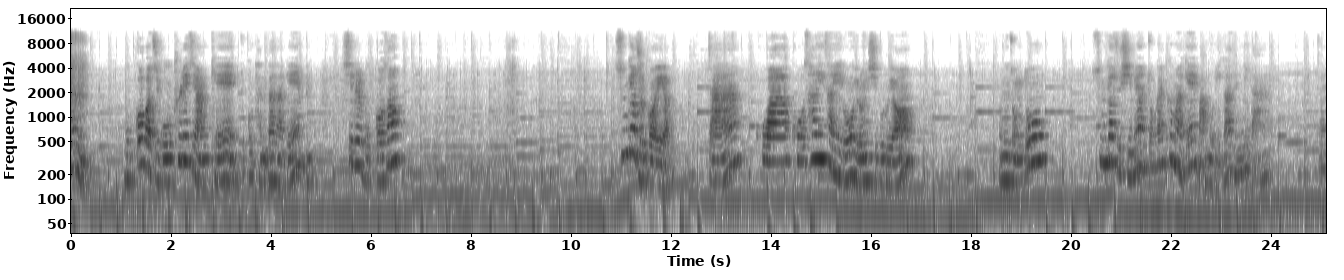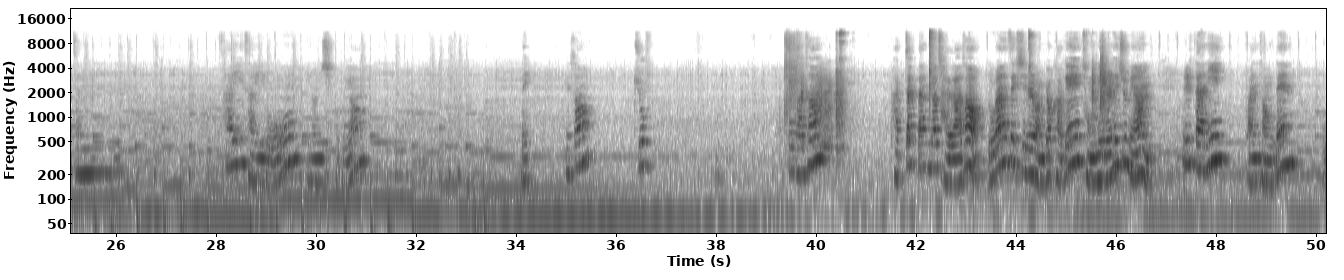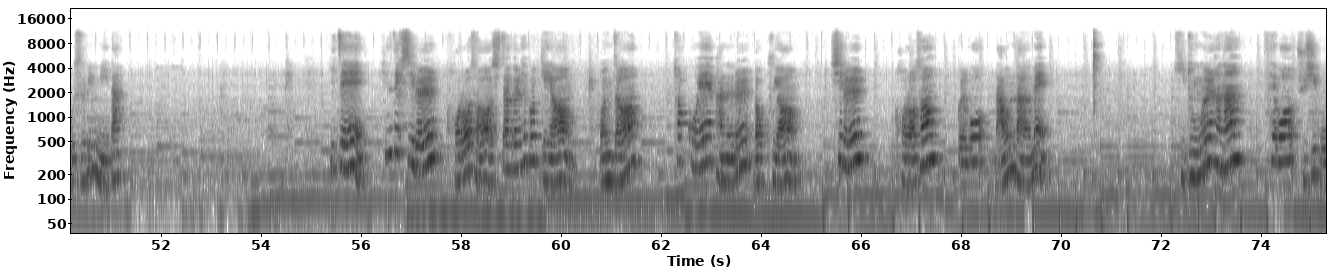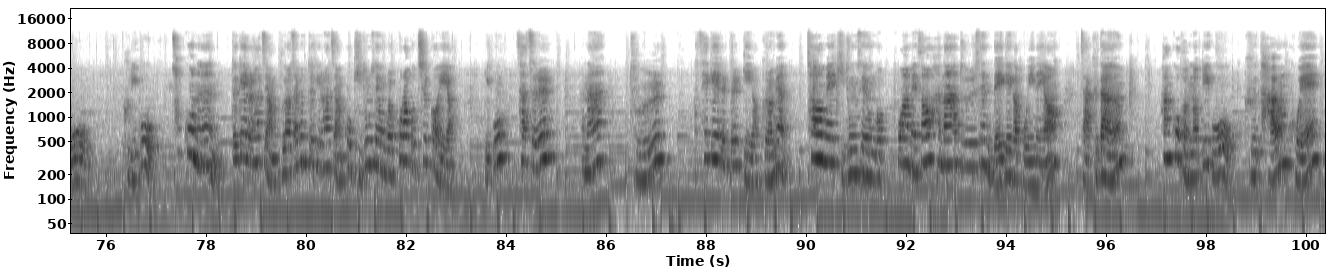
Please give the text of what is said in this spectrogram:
묶어가지고 풀리지 않게 조금 단단하게 음, 실을 묶어서 숨겨줄 거예요. 자, 코와 코 사이사이로 이런 식으로요. 어느 정도 숨겨주시면 좀 깔끔하게 마무리가 됩니다. 짜잔. 사이사이로 이런 식으로요. 네. 해서 쭉 뽑아서 바짝 당겨 잘라서 노란색 실을 완벽하게 정리를 해주면 1단이 완성된 모습입니다. 이제 흰색 실을 걸어서 시작을 해볼게요. 먼저 첫 코에 바늘을 넣고요. 실을 걸어서 끌고 나온 다음에 기둥을 하나 세워 주시고 그리고 첫 코는 뜨개를 하지 않고요. 짧은 뜨기를 하지 않고 기둥 세운 걸 코라고 칠 거예요. 그리고 사슬을 하나, 둘, 세 개를 뜰게요. 그러면 처음에 기둥 세운 거 포함해서 하나, 둘, 셋, 네 개가 보이네요. 자, 그 다음 한 코 건너뛰고 그 다음 코에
